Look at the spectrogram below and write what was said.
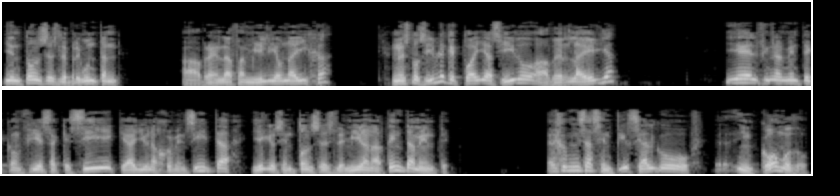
Y entonces le preguntan, ¿habrá en la familia una hija? ¿No es posible que tú hayas ido a verla a ella? Y él finalmente confiesa que sí, que hay una jovencita, y ellos entonces le miran atentamente. Él comienza a sentirse algo eh, incómodo.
